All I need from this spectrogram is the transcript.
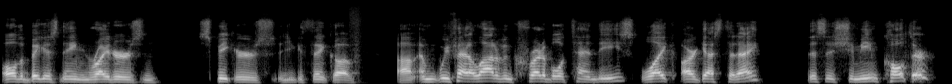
all the biggest name writers and speakers you could think of. Um, and we've had a lot of incredible attendees, like our guest today. This is Shamim Coulter.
